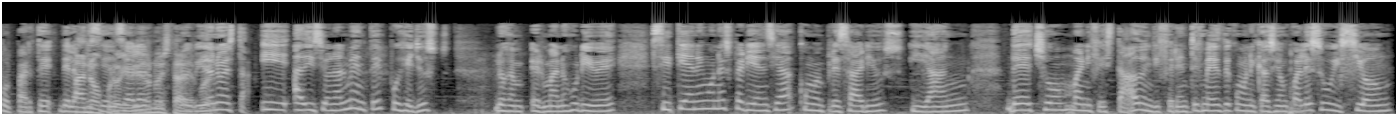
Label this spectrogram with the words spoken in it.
por parte de la Ah, no, presidencia de la prohibido no está, de prohibido no está. Y adicionalmente, pues ellos, los hem- hermanos Uribe, sí tienen una experiencia como empresarios y han, de hecho, manifestado en diferentes medios de comunicación cuál es su visión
